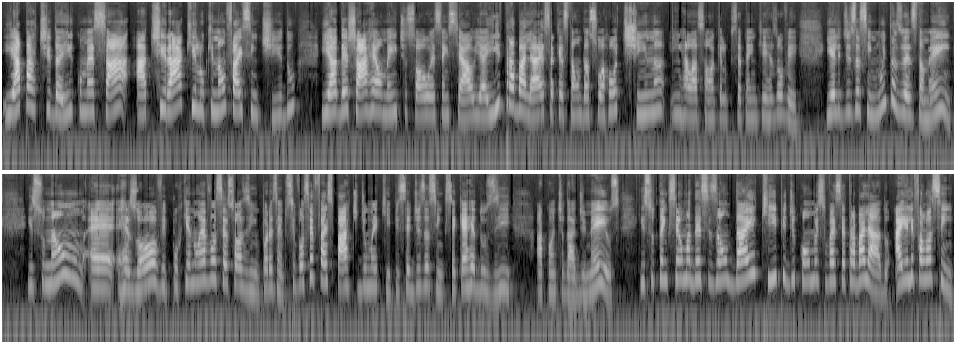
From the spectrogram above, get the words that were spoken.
e a partir daí começar a tirar aquilo que não faz sentido e a deixar realmente só o essencial e aí trabalhar essa questão da sua rotina em relação àquilo que você tem que resolver. E ele diz assim, muitas vezes também isso não é, resolve porque não é você sozinho. Por exemplo, se você faz parte de uma equipe, você diz assim que você quer reduzir a quantidade de e-mails, isso tem que ser uma decisão da equipe de como isso vai ser trabalhado. Aí ele falou assim:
